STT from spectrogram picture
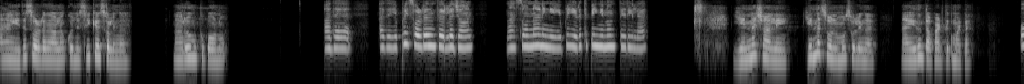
ஆனா எது சொல்றதாலும் கொஞ்சம் சீக்கிரம் சொல்லுங்க. நான் ரூமுக்கு போகணும். அது அது எப்படி சொல்கிறதுன்னு தெரியல ஜான். நான் சொன்னால் நீங்கள் எப்படி எடுத்துப்பீங்கன்னு தெரியல. என்ன ஷாலினி? என்ன சொல்லணுமோ சொல்லுங்க. நான் எதுவும் தப்பா எடுத்துக்க மாட்டேன். ஓ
